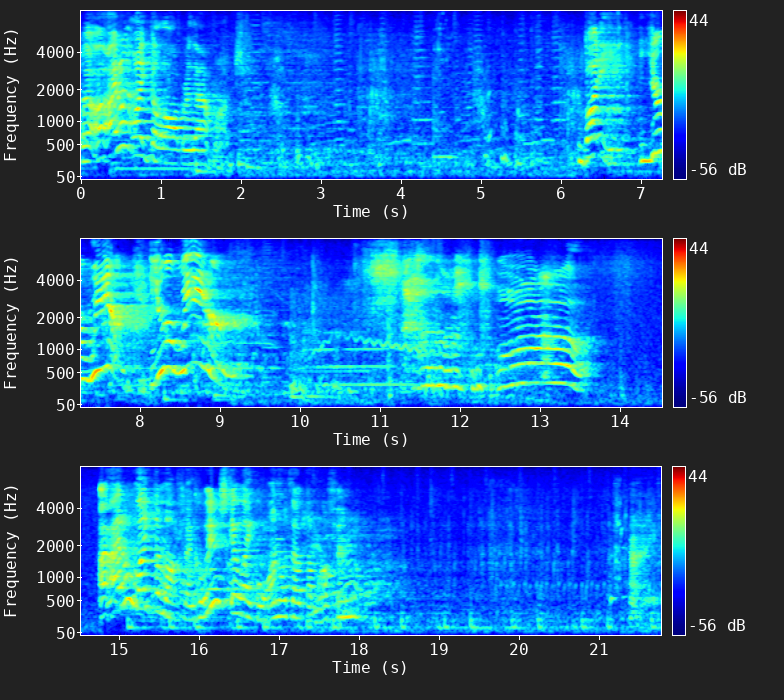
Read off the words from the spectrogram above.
But I I don't like the lobber that much. Buddy, you're weird! You're weird! I, I don't like the muffin. Can we just get like one without the muffin? Alright,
